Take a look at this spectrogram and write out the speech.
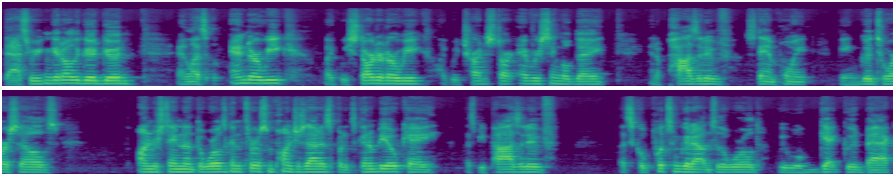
That's where you can get all the good, good. And let's end our week like we started our week, like we try to start every single day in a positive standpoint, being good to ourselves, understanding that the world's going to throw some punches at us, but it's going to be okay. Let's be positive. Let's go put some good out into the world. We will get good back.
